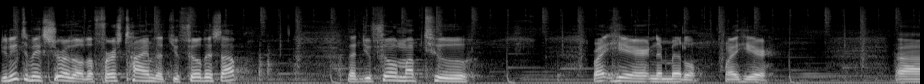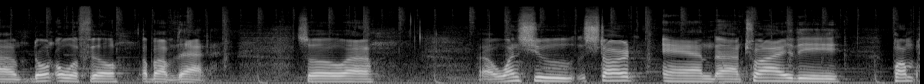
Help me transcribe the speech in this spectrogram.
You need to make sure, though, the first time that you fill this up, that you fill them up to right here in the middle. right here. Uh, don't overfill above that. So uh, uh, once you start and uh, try the pump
